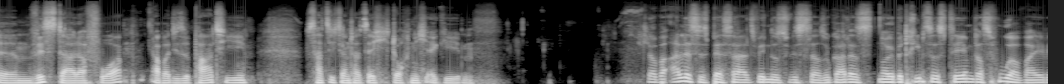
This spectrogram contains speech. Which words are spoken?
ähm, Vista davor. Aber diese Party, das hat sich dann tatsächlich doch nicht ergeben. Ich glaube, alles ist besser als Windows Vista. Sogar das neue Betriebssystem, das Huawei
